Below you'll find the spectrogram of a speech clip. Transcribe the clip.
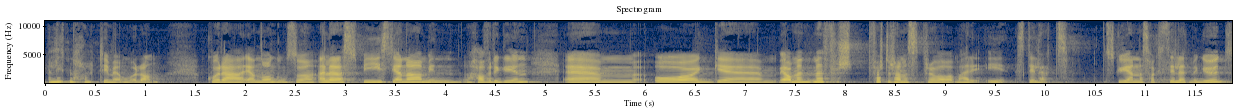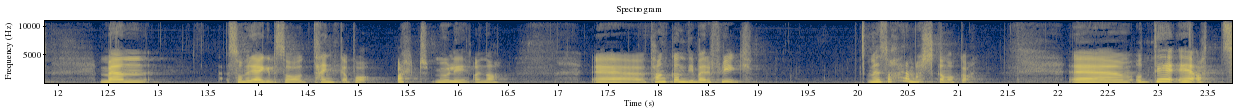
en liten halvtime om morgenen hvor jeg, ja, noen ganger så, eller jeg spiser gjerne min havregryn. Um, og, ja, men, men først, først, og fremst prøver å være i stillhet. Skulle gjerne sagt stillhet med Gud, men som regel så tenker jeg på alt mulig annet. Eh, tankene de bare flyr. Men så har jeg merka noe. Eh, og det er at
